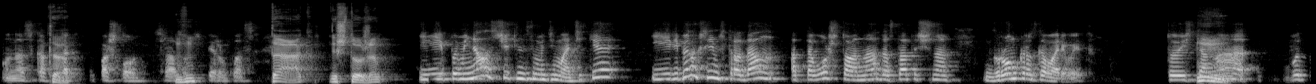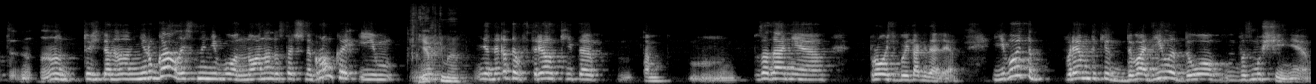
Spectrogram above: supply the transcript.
У нас как-то так. так пошло сразу Мгм. с первого класса. Так, и что же? И поменялась учительница математики, и ребенок все время страдал от того, что она достаточно громко разговаривает. То есть М. она вот, ну, то есть она не ругалась на него, но она достаточно громко и Я понимаю. неоднократно повторяла какие-то там задания, просьбы и так далее. Его это прямо-таки доводило до возмущения.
